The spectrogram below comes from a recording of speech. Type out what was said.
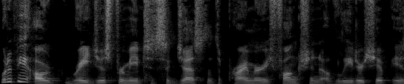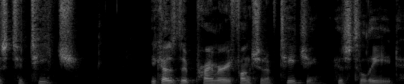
Would it be outrageous for me to suggest that the primary function of leadership is to teach? Because the primary function of teaching is to lead.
